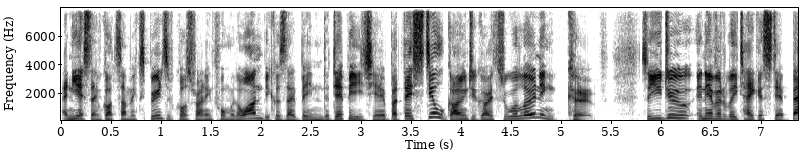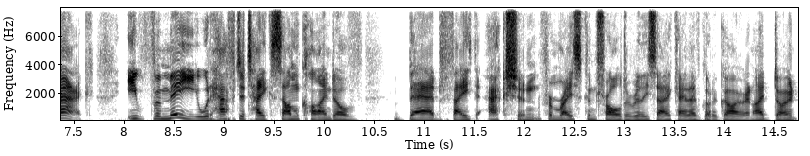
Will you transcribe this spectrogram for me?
And yes, they've got some experience, of course, running Formula One because they've been the deputy chair, but they're still going to go through a learning curve. So you do inevitably take a step back. If, for me, it would have to take some kind of bad faith action from race control to really say, okay, they've got to go. And I don't.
